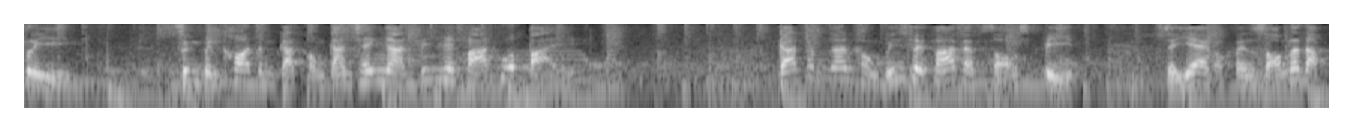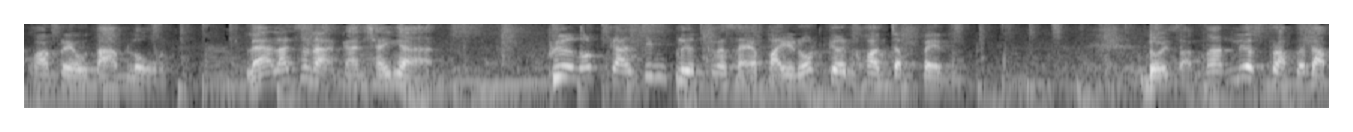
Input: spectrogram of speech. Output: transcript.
ฟรี ซึ่งเป็นข้อจำกัดของการใช้งานวินช์ไฟฟ้าทั่วไป การทำงานของวินช์ไฟฟ้าแบบ 2 สปีด จะแยกออกเป็น 2 ระดับความเร็วตามโหลด และลักษณะการใช้งาน เพื่อลดการสิ้นเปลืองกระแสไฟรถเกินความจำเป็น โดยสามารถเลือกปรับระดับ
